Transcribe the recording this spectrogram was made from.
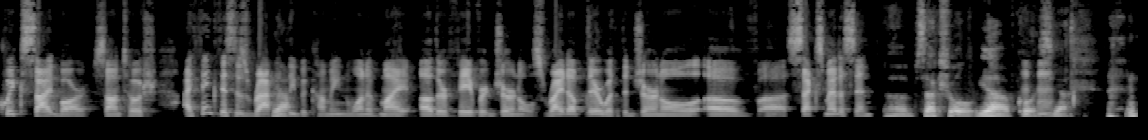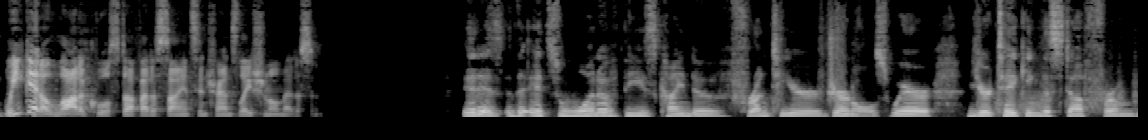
quick sidebar, Santosh, I think this is rapidly yeah. becoming one of my other favorite journals, right up there with the Journal of uh, Sex Medicine. Uh, sexual, yeah, of course, mm-hmm. yeah. we get a lot of cool stuff out of science and translational medicine. It is. It's one of these kind of frontier journals where you're taking the stuff from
